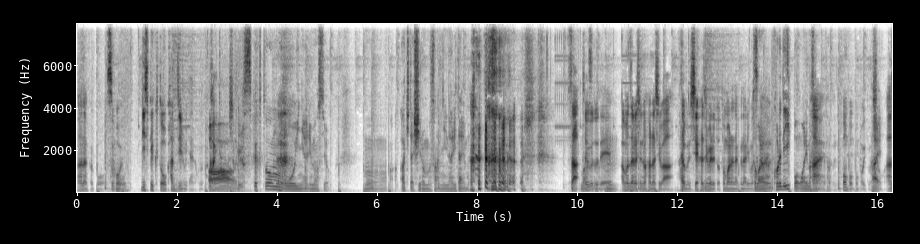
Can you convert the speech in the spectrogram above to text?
あなんかこうすごいリスペクトを感じるみたいなことが書いてありまああ、したねリスペクトはもう大いにありますよ。もう、秋田博夢さんになりたいもん。さあ、まあということで、うん雨ざらしの話は多分し始めると止まらなくなりますから、止まらない。これで一本終わりますからね、はい多分。、ポンポンポンポンいきましょう。はい。あの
